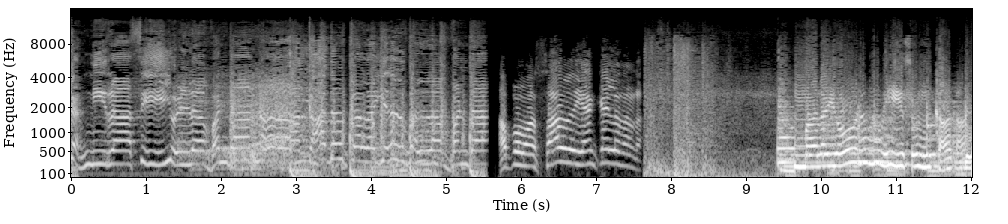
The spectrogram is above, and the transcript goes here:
கன்னிராசியுள்ள வண்டானா? காதல் கலையில் வல்ல வண்டா. அப்போ சாவு என் கையில தான்டா. மலையோரம் வீசும் காத்து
